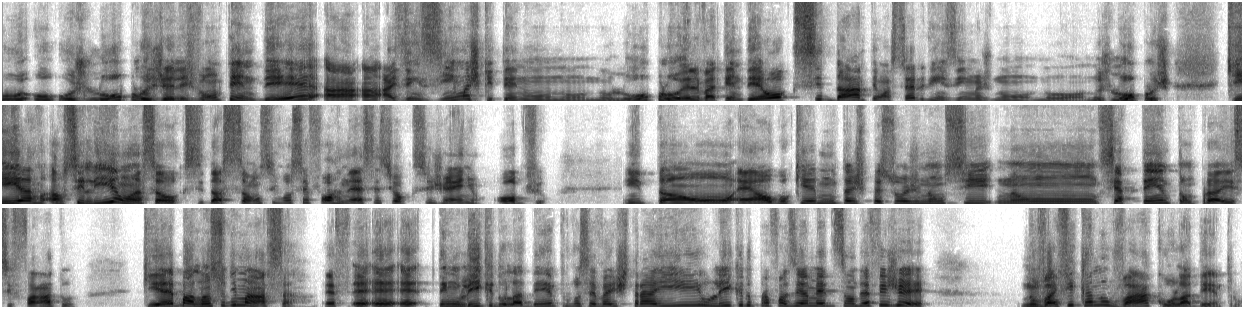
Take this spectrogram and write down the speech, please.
o, o, os lúpulos eles vão tender a, a, as enzimas que tem no, no, no, lúpulo, ele vai tender a oxidar. Tem uma série de enzimas no, nos lúpulos que auxiliam essa oxidação se você fornece esse oxigênio, óbvio. Então, é algo que muitas pessoas não se, não se atentam para esse fato, que é balanço de massa. É, é, é, é, tem um líquido lá dentro, você vai extrair o líquido para fazer a medição do FG. Não vai ficar no vácuo lá dentro.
